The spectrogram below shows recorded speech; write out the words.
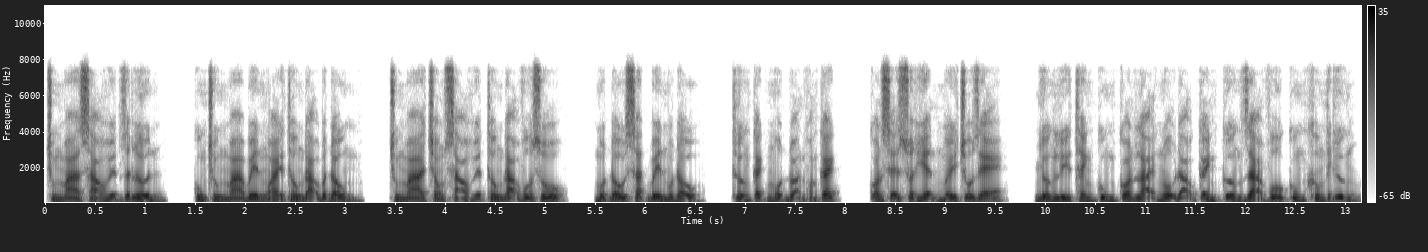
Trùng ma xào huyệt rất lớn, cùng trùng ma bên ngoài thông đạo bất đồng, trùng ma trong xào huyệt thông đạo vô số, một đầu sắt bên một đầu, thường cách một đoạn khoảng cách, còn sẽ xuất hiện mấy chỗ rẽ, nhường Lý Thanh cùng còn lại ngộ đạo cảnh cường giả vô cùng không thích ứng,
